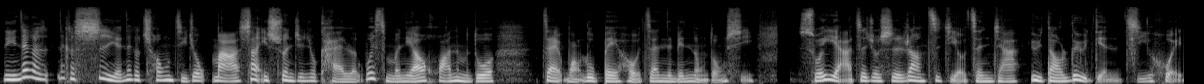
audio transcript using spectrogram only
你那个那个视野，那个冲击就马上一瞬间就开了。为什么你要花那么多在网络背后在那边弄东西？所以啊，这就是让自己有增加遇到绿点的机会。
